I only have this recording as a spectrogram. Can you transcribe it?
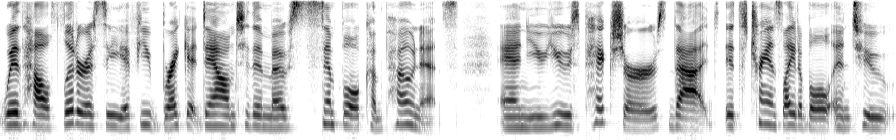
with health literacy, if you break it down to the most simple components and you use pictures, that it's translatable into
